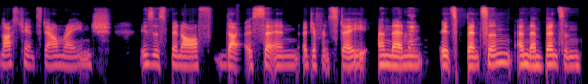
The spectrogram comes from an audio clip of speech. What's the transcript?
Last Chance Downrange is a spin-off that is set in a different state and then Okay. it's Benson and then Benson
